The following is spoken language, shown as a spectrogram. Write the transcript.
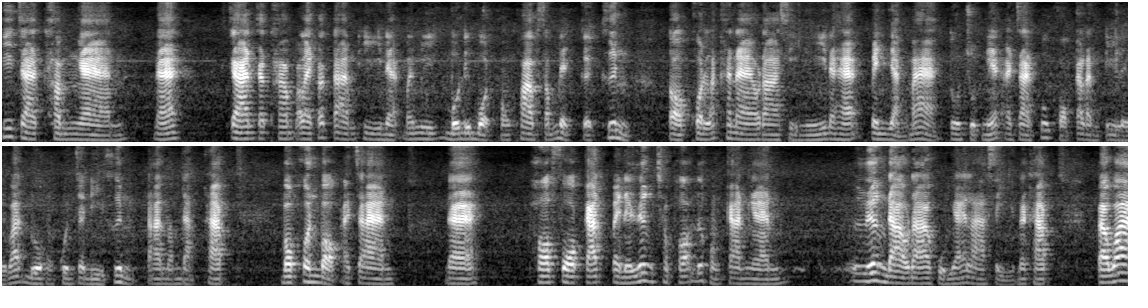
ที่จะทำงานนะการกระทำอะไรก็ตามทีเนี่ยมันมีบริบทของความสำเร็จเกิดขึ้น ต่อคนลัคนาราศีนี้นะฮะเป็นอย่างมากตรงจุดนี้อาจารย์ผู้ขอการันตีเลยว่าดวงของคุณจะดีขึ้นตามลำดับครับบางคนบอกอาจารย์นะ พอโฟกัสไปในเรื่องเฉพาะเรื่องของการงานเรื่องดาวราหูย้ายราศีนะครับแปลว่า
